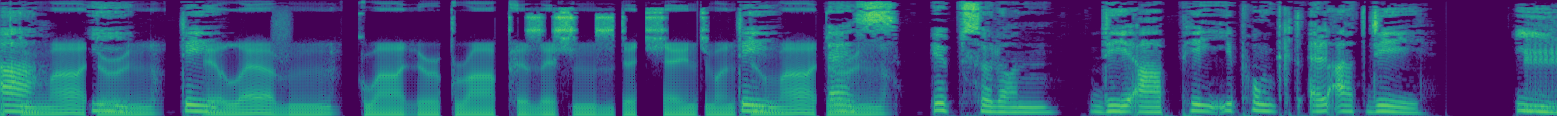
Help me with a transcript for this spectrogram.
A I D. 11 Quarter Propositions Detachment D S Y DAPI.LAD I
